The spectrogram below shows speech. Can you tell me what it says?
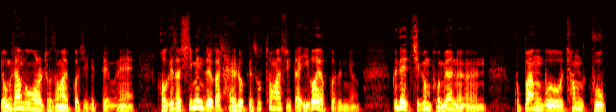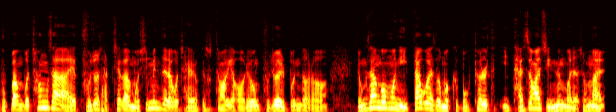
용산공원을 조성할 것이기 때문에 거기서 시민들과 자유롭게 소통할 수 있다 이거였거든요. 근데 지금 보면은 국방부 청, 구 국방부 청사의 구조 자체가 뭐 시민들하고 자유롭게 소통하기 어려운 구조일 뿐더러 용산공원이 있다고 해서 뭐 그 목표를 달성할 수 있는 거냐. 정말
